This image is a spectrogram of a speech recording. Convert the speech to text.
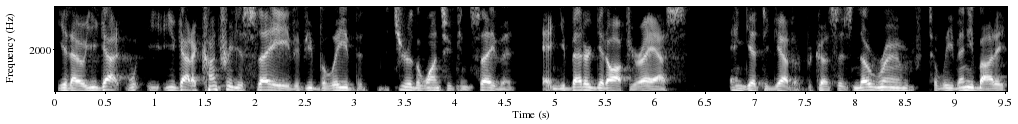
You know, you got, you got a country to save if you believe that, that you're the ones who can save it and you better get off your ass and get together because there's no room to leave anybody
